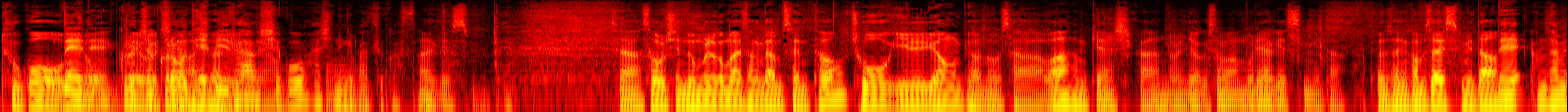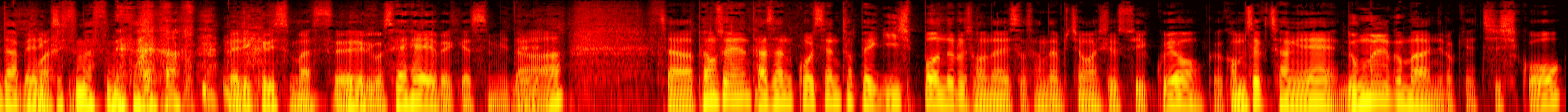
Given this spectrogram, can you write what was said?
두고 네네. 좀 그렇죠. 그런 거 대비를. 하시고 하시는 게 맞을 것 같습니다. 알겠습니다. 자, 서울시 눈물그만 상담센터 조일영 변호사와 함께한 시간 오늘 여기서 마무리하겠습니다. 변호사님 감사했습니다. 네, 감사합니다. 메리 고맙습니다. 크리스마스입니다. 메리 크리스마스 그리고 새해에 뵙겠습니다. 자, 평소에는 다산 콜센터 120번으로 전화해서 상담 신청하실 수 있고요. 그 검색창에 눈물 그만 이렇게 치시고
